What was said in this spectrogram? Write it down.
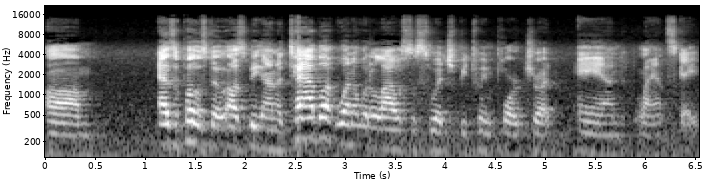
um, as opposed to us being on a tablet when it would allow us to switch between portrait and landscape.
